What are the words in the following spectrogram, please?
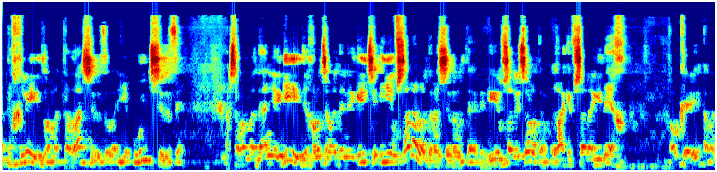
התכלית או המטרה של זה או הייעוד של זה. עכשיו המדען יגיד, יכול להיות שהמדען יגיד שאי אפשר לענות על השאלות האלה, אי אפשר לשאול אותן, רק אפשר להגיד איך. אוקיי, אבל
